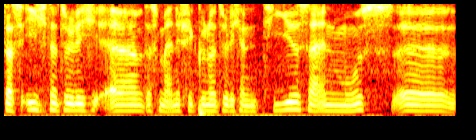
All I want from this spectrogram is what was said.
dass ich natürlich, äh, dass meine Figur natürlich ein Tier sein muss, äh,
